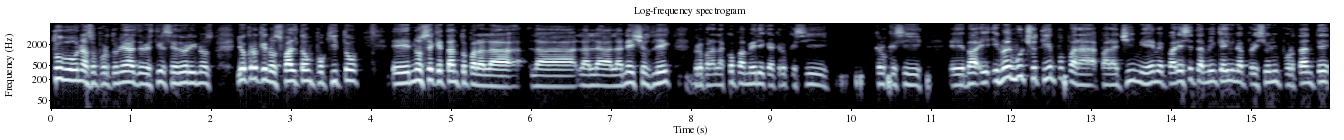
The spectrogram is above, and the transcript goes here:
tuvo unas oportunidades de vestirse de oro y nos, yo creo que nos falta un poquito, eh, no sé qué tanto para la, la, la- la- Nations League, pero para la Copa América creo que sí, creo que sí. eh, y no hay mucho tiempo para, para Jimmy, eh, me parece también que hay una presión importante,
